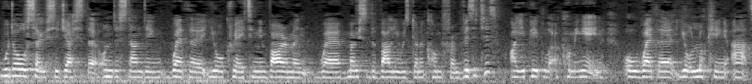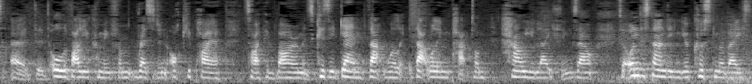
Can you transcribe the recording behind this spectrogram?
would also suggest that understanding whether you're creating an environment where most of the value is going to come from visitors, i.e. people that are coming in, or whether you're looking at uh, the, all the value coming from resident occupier type environments, because again, that will, that will impact on how you lay things out. So understanding your customer base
